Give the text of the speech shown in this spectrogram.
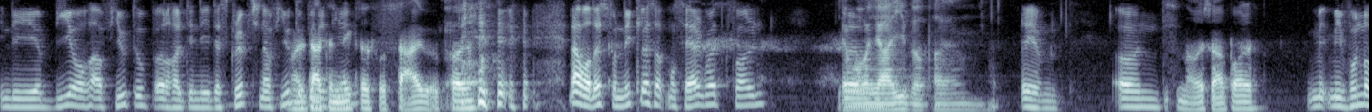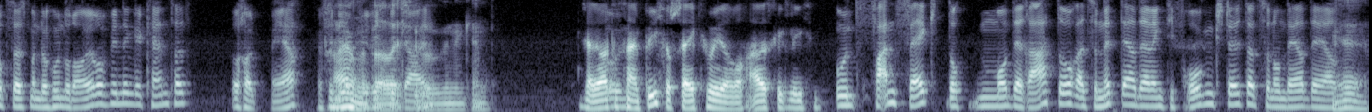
in die Bio auf YouTube oder halt in die Description auf YouTube. Alter, hat den. Niklas total gut gefallen. Na, aber das von Niklas hat mir sehr gut gefallen. Ja, aber ähm, ja, ich dabei. Eben. Und Na, ist auch bald. Mich, mich wundert es, dass man da 100 Euro finden gekannt hat. Oder halt mehr. Das finde ich 300 irgendwie Euro richtig ist geil. gewinnen können. Ja, der hat Und- sein Bücherscheck wieder auch ausgeglichen. Und Fun Fact: der Moderator, also nicht der, der irgendwie Fragen gestellt hat, sondern der, der Ja,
